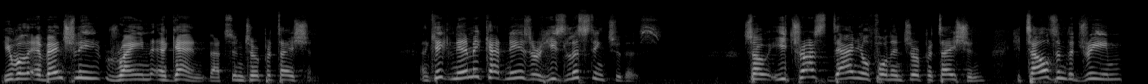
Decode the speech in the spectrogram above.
He will eventually reign again. That's interpretation. And King Nebuchadnezzar, he's listening to this. So he trusts Daniel for the interpretation. He tells him the dream,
